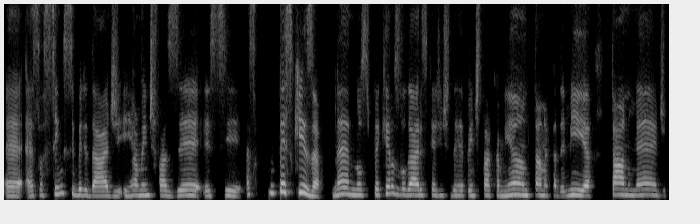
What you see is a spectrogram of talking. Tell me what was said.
é, essa sensibilidade e realmente fazer esse, essa pesquisa, né, nos pequenos lugares que a gente de repente está caminhando, está na academia, está no médico?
